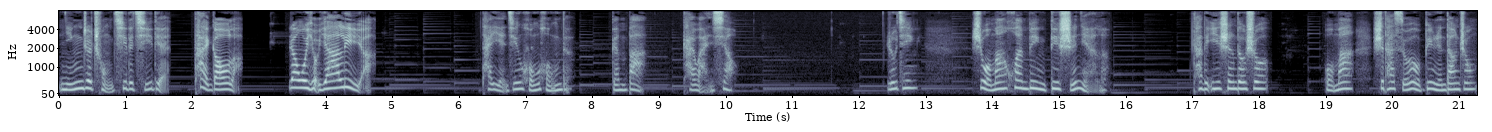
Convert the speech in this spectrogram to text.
您这宠妻的起点太高了，让我有压力呀。”他眼睛红红的，跟爸开玩笑。如今是我妈患病第十年了，他的医生都说，我妈是他所有病人当中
